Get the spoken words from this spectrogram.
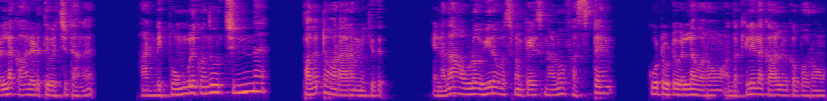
வெளில கால் எடுத்து வச்சுட்டாங்க. அண்ட் இப்போ உங்களுக்கு வந்து ஒரு சின்ன பதட்டம் வர ஆரம்பிக்குது. என்னதான் அவ்வளோ வீரவசனம் பேசினாலும் ஃபஸ்ட் டைம் கூட்டு விட்டு வெளில வரோம். அந்த கிளையில் கால் வைக்க போகிறோம்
